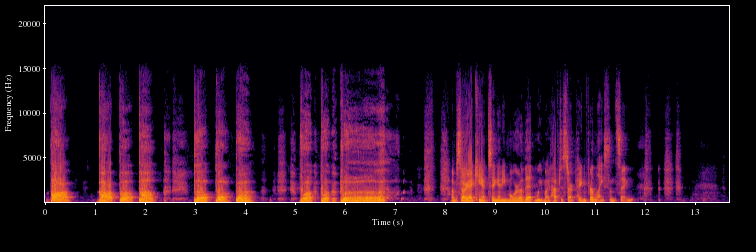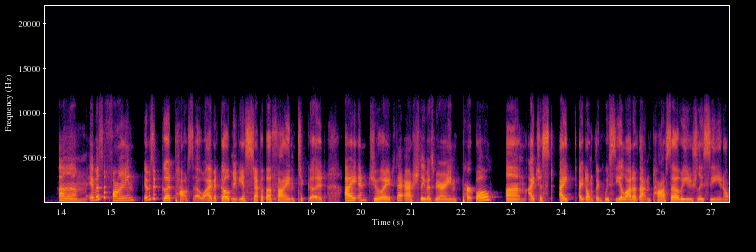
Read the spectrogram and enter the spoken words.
ba, ba, ba, I'm sorry, I can't sing any more of it. We might have to start paying for licensing. Um, it was a fine, it was a good paso. I would go maybe a step above fine to good. I enjoyed that Ashley was wearing purple. Um, I just I I don't think we see a lot of that in paso. We usually see, you know,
